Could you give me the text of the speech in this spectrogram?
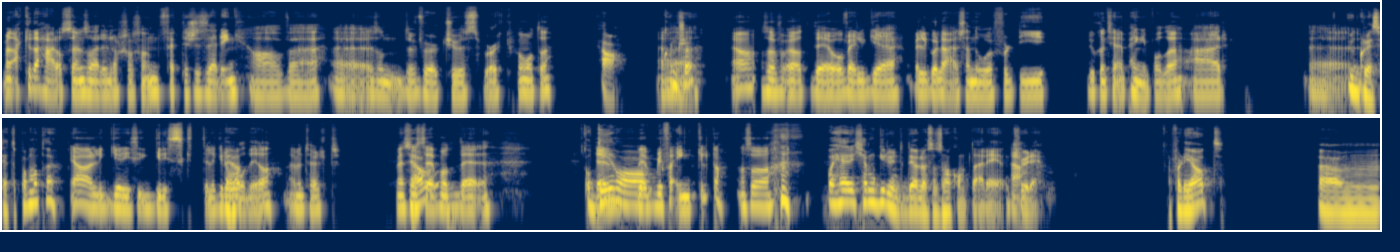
men er ikke det her også en sånn slags sånn fetisjisering av uh, sånn the virtuous work, på en måte? Ja, kanskje. Uh, ja, altså at det å velge, velge å lære seg noe fordi du kan tjene penger på det, er eh, Uglesett, på en måte. ja, gris, griskt eller grådig, da, eventuelt. Men jeg syns Ja. det på en måte det, det, det var, det blir for enkelt, da. Altså, og her kommer grunnen til det de har lyst til å snakke om det, her, Ja. tror jeg. Fordi at um,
